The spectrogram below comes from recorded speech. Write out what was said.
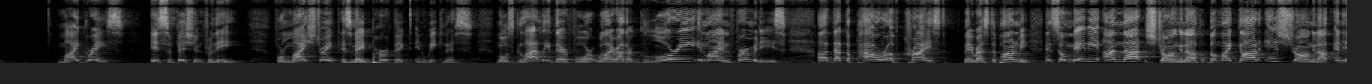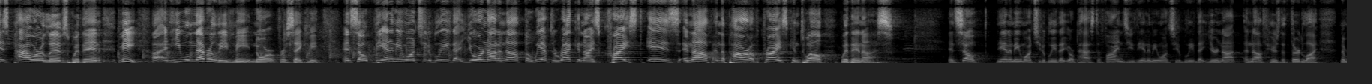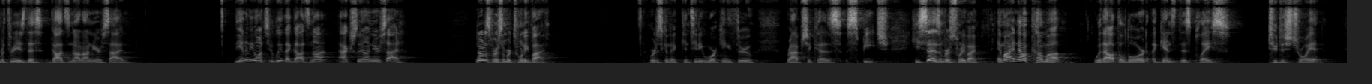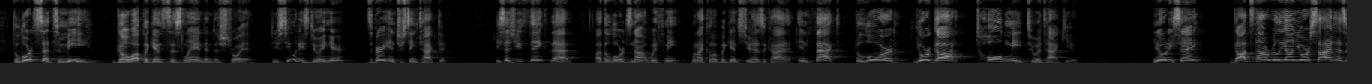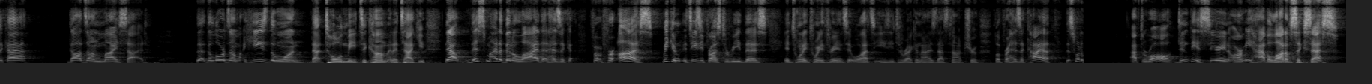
My grace is sufficient for thee, for my strength is made perfect in weakness. Most gladly, therefore, will I rather glory in my infirmities, uh, that the power of Christ may rest upon me. And so maybe I'm not strong enough, but my God is strong enough, and his power lives within me. Uh, and he will never leave me nor forsake me. And so the enemy wants you to believe that you're not enough, but we have to recognize Christ is enough, and the power of Christ can dwell within us. And so the enemy wants you to believe that your past defines you. The enemy wants you to believe that you're not enough. Here's the third lie. Number three is this God's not on your side. The enemy wants you to believe that God's not actually on your side. Notice verse number 25. We're just going to continue working through Rabshakeh's speech. He says in verse 25, Am I now come up without the Lord against this place to destroy it? The Lord said to me, Go up against this land and destroy it. Do you see what he's doing here? It's a very interesting tactic. He says, You think that uh, the Lord's not with me when I come up against you, Hezekiah? In fact, the Lord, your God, told me to attack you. You know what he's saying? God's not really on your side, Hezekiah. God's on my side. The, the Lord's on, my, he's the one that told me to come and attack you. Now, this might have been a lie that Hezekiah, for, for us, we can, it's easy for us to read this in 2023 and say, well, that's easy to recognize that's not true. But for Hezekiah, this would have, after all, didn't the Assyrian army have a lot of success?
